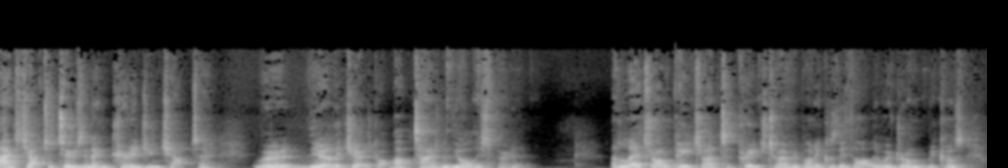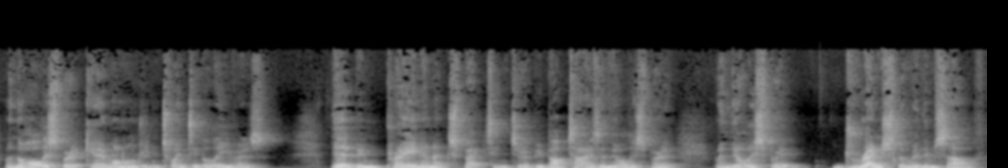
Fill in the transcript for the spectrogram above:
Acts chapter 2 is an encouraging chapter where the early church got baptized with the Holy Spirit. And later on, Peter had to preach to everybody because they thought they were drunk. Because when the Holy Spirit came on 120 believers, they had been praying and expecting to be baptized in the Holy Spirit. When the Holy Spirit drenched them with Himself,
